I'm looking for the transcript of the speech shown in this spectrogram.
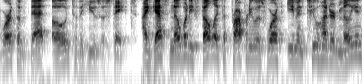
worth of debt debt owed to the Hughes estate. I guess nobody felt like the property was worth even $200 million,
